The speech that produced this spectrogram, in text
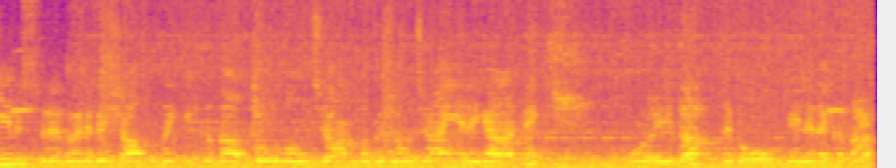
iyi bir süre böyle 5-6 dakikada bavul alacağın, bagaj alacağın yere gelmek. Orayı da tabii o gelene kadar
